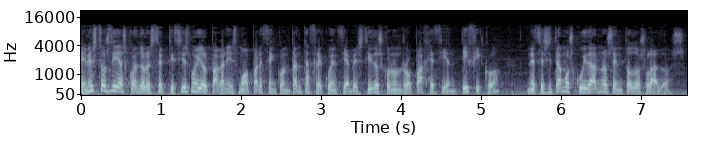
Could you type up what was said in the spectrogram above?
En estos días, cuando el escepticismo y el paganismo aparecen con tanta frecuencia vestidos con un ropaje científico, necesitamos cuidarnos en todos lados.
